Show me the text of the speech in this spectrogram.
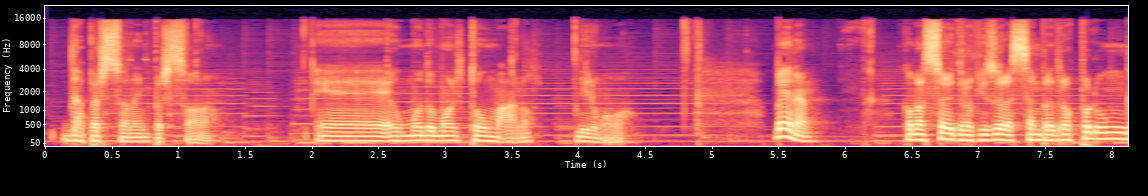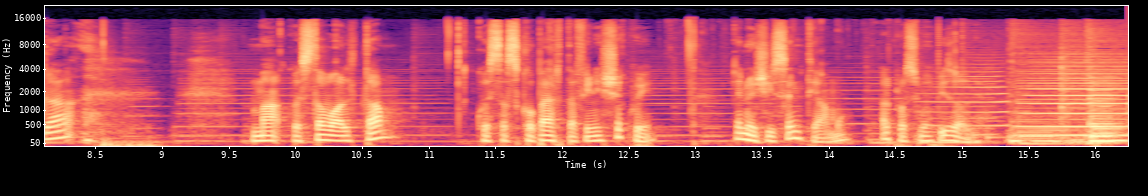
da persona in persona. È un modo molto umano, di nuovo. Bene, come al solito la chiusura è sempre troppo lunga, ma questa volta questa scoperta finisce qui e noi ci sentiamo al prossimo episodio.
